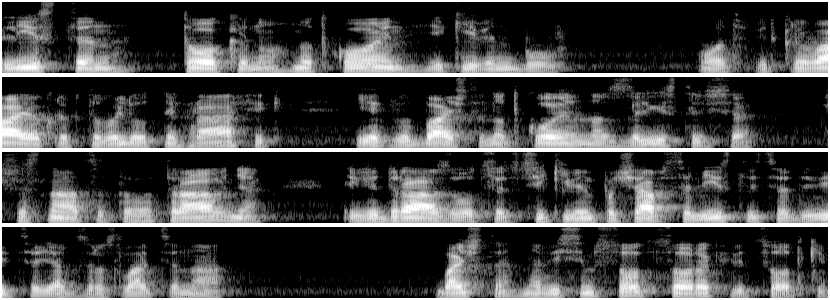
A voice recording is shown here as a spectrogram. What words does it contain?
лістинг токену Notcoin, який він був. От, відкриваю криптовалютний графік, і як ви бачите, Notcoin у нас залістився 16 травня. І відразу, оце тільки він почався ліститися, дивіться, як зросла ціна. Бачите, на 840%.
